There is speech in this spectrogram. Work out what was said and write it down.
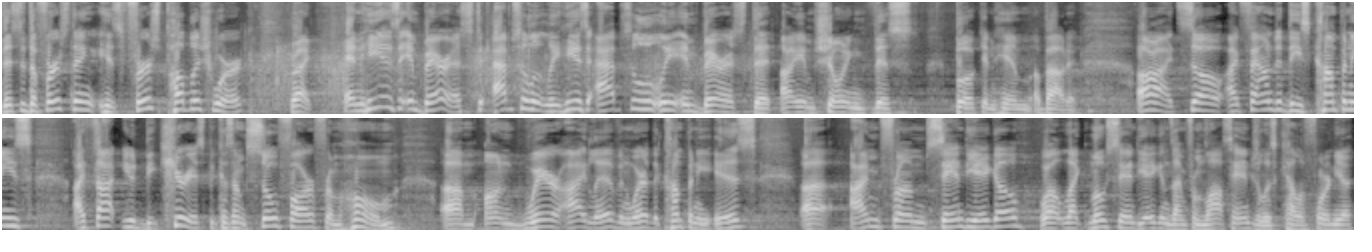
this is the first thing, his first published work. Right. And he is embarrassed, absolutely. He is absolutely embarrassed that I am showing this book and him about it. All right, so I founded these companies. I thought you'd be curious because I'm so far from home um, on where I live and where the company is. Uh, I'm from San Diego. Well, like most San Diegans, I'm from Los Angeles, California.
